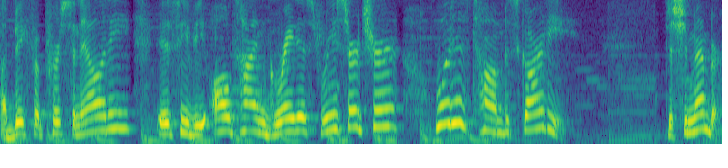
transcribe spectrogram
A Bigfoot personality? Is he the all-time greatest researcher? What is Tom Biscardi? Just remember,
